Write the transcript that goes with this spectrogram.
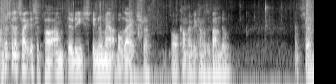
I'm just going to take this apart and do the spindle mount. I bought that extra. Or I can't remember if it comes as a bundle. But um,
